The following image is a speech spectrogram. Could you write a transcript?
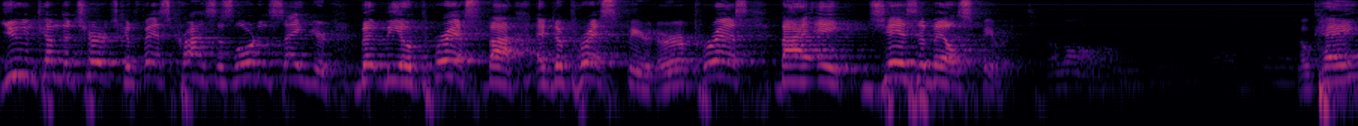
You can come to church, confess Christ as Lord and Savior, but be oppressed by a depressed spirit or oppressed by a Jezebel spirit. Okay?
